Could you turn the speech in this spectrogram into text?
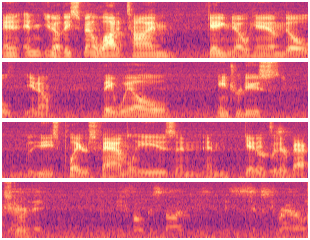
and and you know they spent a lot of time getting to know him. They'll you know they will introduce these players' families and, and get into their backstory. To be focused on is a sixth round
